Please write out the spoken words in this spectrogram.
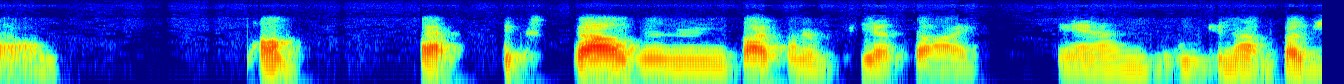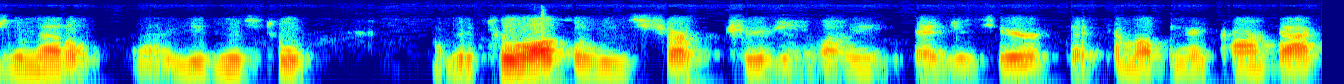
um, pump 6,500 psi, and we cannot budge the metal uh, using this tool. The tool also leaves sharp protrusions on the edges here that come up in contact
